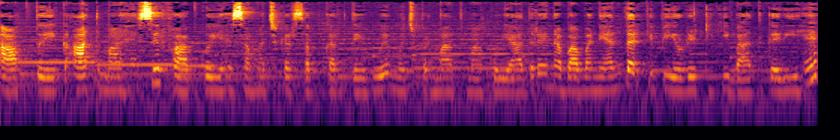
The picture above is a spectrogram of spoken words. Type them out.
आप तो एक आत्मा है। सिर्फ़ आपको यह समझकर सब करते हुए मुझ परमात्मा को याद रहना। बाबा ने अंदर की प्योरिटी की बात करी है।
